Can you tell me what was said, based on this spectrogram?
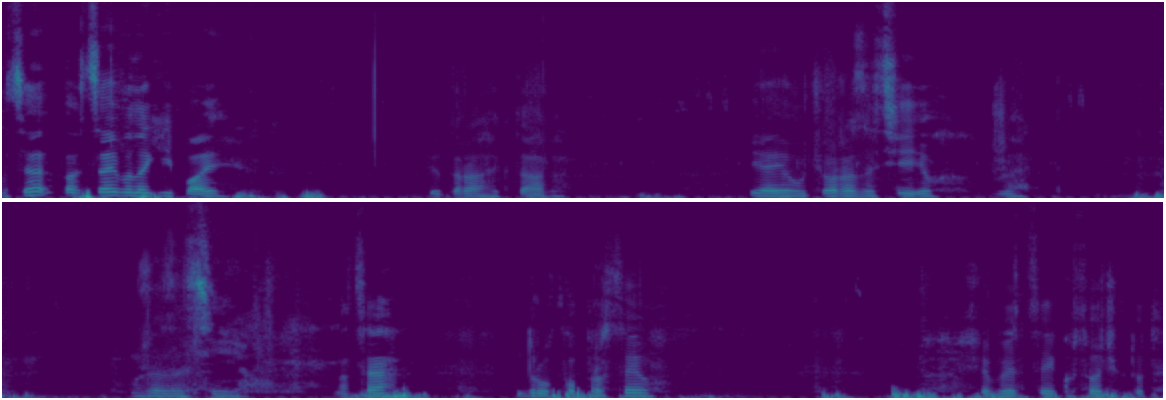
Оце, оцей великий пай. Півтора гектара. Я його вчора засіяв вже. Вже засіяв. А це друг попросив, щоб цей кусочок тут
